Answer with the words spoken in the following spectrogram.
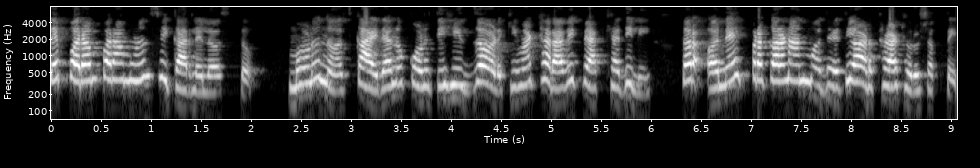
ते परंपरा म्हणून स्वीकारलेलं असतं. म्हणूनच कायद्यानं कोणतीही जड किंवा ठराविक व्याख्या दिली तर अनेक प्रकरणांमध्ये ती अडथळा ठरू शकते.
